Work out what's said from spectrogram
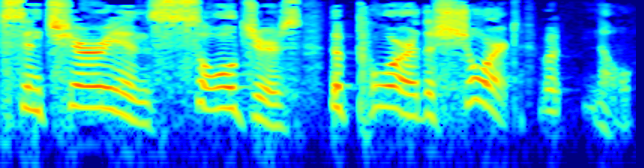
centurions, soldiers, the poor, the short, no.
